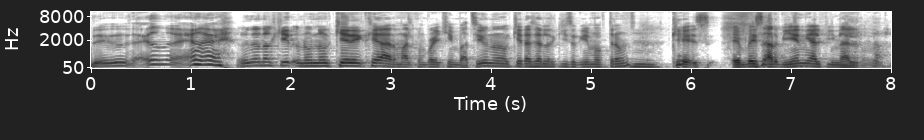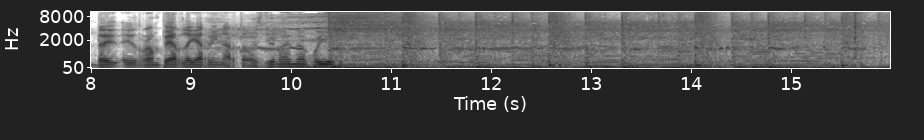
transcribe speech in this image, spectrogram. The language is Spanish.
Uno no quiere, uno no quiere quedar mal con Breaking Bad, ¿sí? Uno no quiere hacer lo que hizo Game of Thrones, que es empezar bien y al final eh, romperla y arruinar todo. ¿sí? Este man no apoyó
